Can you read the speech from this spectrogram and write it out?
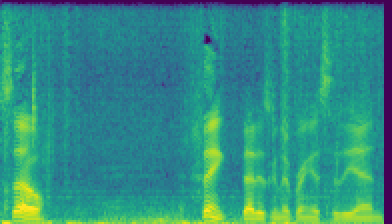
So, I think that is going to bring us to the end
